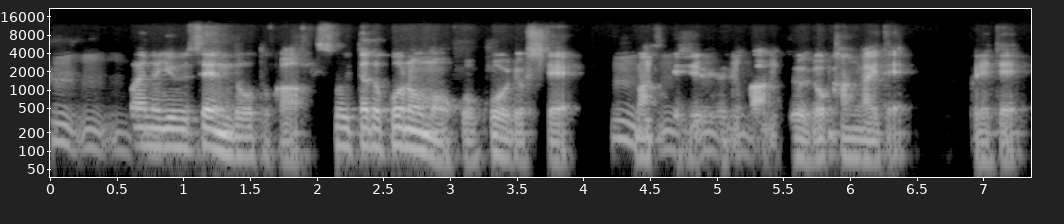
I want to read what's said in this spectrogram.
うんうん場合の優先度とか、そういったところもこう考慮して、うんまあ、スケジュールとかいろいろ考えてくれて、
